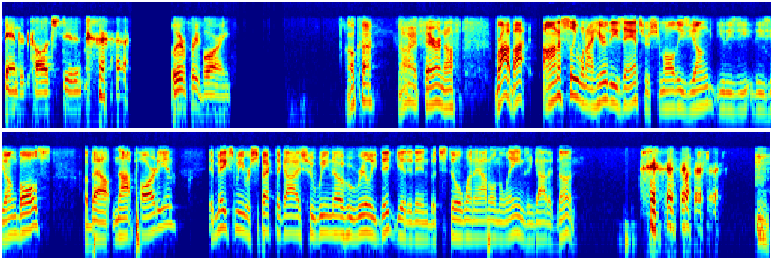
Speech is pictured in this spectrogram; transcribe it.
standard college student. we were pretty boring. Okay. All right. Fair enough. Rob, I, honestly, when I hear these answers from all these young these these young bulls about not partying, it makes me respect the guys who we know who really did get it in, but still went out on the lanes and got it done.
